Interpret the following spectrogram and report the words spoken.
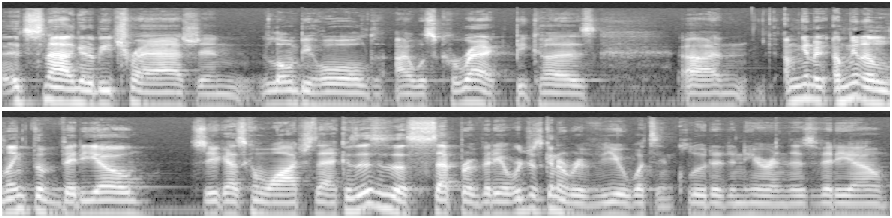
it's not going to be trash, and lo and behold, I was correct because um, I'm gonna I'm gonna link the video so you guys can watch that because this is a separate video. We're just gonna review what's included in here in this video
